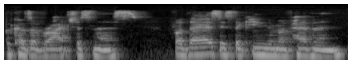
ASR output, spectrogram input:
because of righteousness, for theirs is the kingdom of heaven.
